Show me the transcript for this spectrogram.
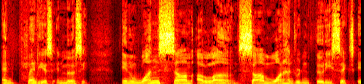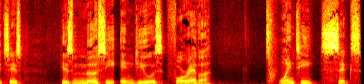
and plenteous in mercy. In one psalm alone, Psalm 136, it says, His mercy endures forever 26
